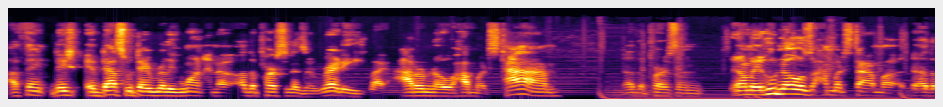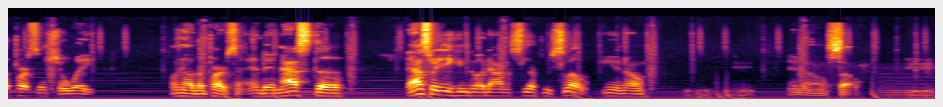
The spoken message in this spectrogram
I think they if that's what they really want, and the other person isn't ready. Like I don't know how much time the other person. I mean, who knows how much time uh, the other person should wait on the other person, and then that's the that's where you can go down a slippery slope. You know, you know. So Mhm.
